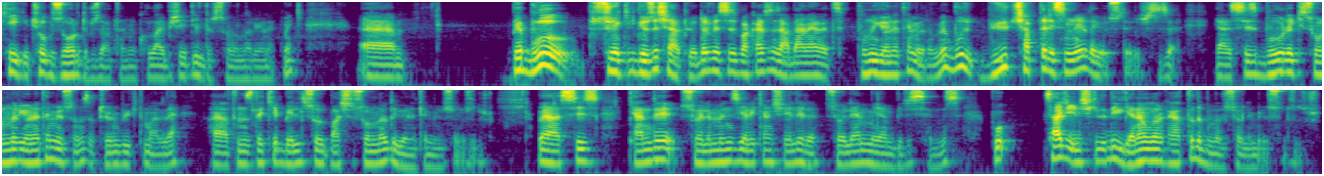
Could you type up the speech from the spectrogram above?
Ki çok zordur zaten. Kolay bir şey değildir sorunları yönetmek. Ee, ve bu sürekli göze çarpıyordur ve siz bakarsınız ya ben evet bunu yönetemiyorum ve bu büyük çapta resimleri de gösterir size. Yani siz buradaki sorunları yönetemiyorsanız atıyorum büyük ihtimalle hayatınızdaki belli başlı sorunları da yönetemiyorsunuzdur. Veya siz kendi söylemeniz gereken şeyleri söyleyemeyen birisiniz. Bu sadece ilişkide değil genel olarak hayatta da bunları söylemiyorsunuzdur.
